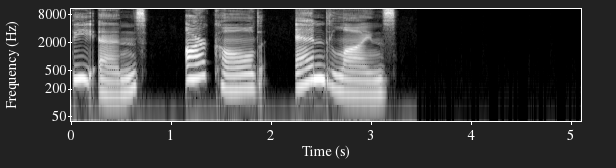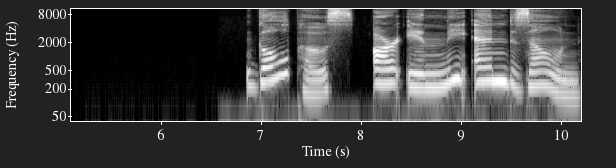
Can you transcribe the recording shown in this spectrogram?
the ends are called end lines. Goalposts are in the end zone.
